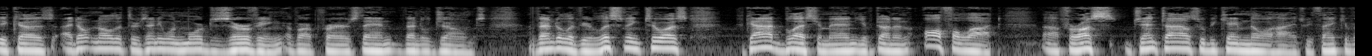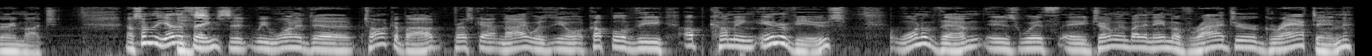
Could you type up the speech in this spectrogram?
because I don't know that there's anyone more deserving of our prayers than Vendyl Jones. Vendyl, if you're listening to us, God bless you, man. You've done an awful lot uh, for us Gentiles who became Noahides. We thank you very much. Now, some of the other yes. things that we wanted to talk about, Prescott and I, was you know a couple of the upcoming interviews. One of them is with a gentleman by the name of Roger Grattan,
